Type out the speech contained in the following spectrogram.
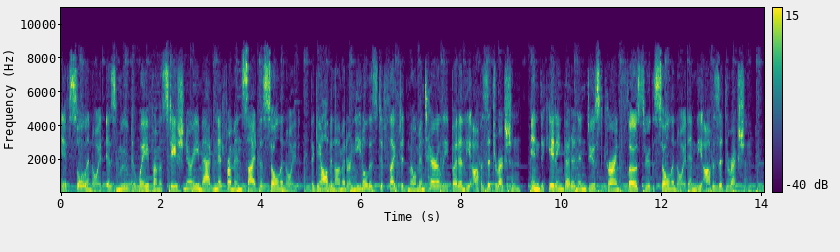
If solenoid is moved away from a stationary magnet from inside the solenoid, the galvanometer needle is deflected momentarily but in the opposite direction, indicating that an induced current flows through the solenoid in the opposite direction.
